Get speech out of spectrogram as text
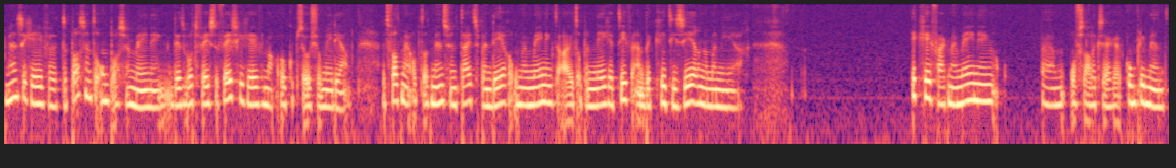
Mensen geven te pas en te onpas hun mening. Dit wordt face-to-face gegeven, maar ook op social media. Het valt mij op dat mensen hun tijd spenderen om hun mening te uiten op een negatieve en bekritiserende manier. Ik geef vaak mijn mening, ehm, of zal ik zeggen, compliment.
